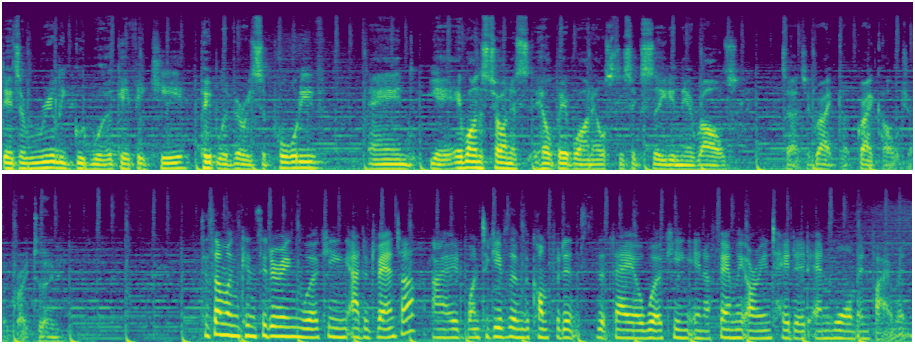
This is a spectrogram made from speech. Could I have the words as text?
There's a really good work ethic here. People are very supportive and yeah, everyone's trying to help everyone else to succeed in their roles. So it's a great, great culture, great team. To someone considering working at Advanta, I'd want to give them the confidence that they are working in a family orientated and warm environment.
